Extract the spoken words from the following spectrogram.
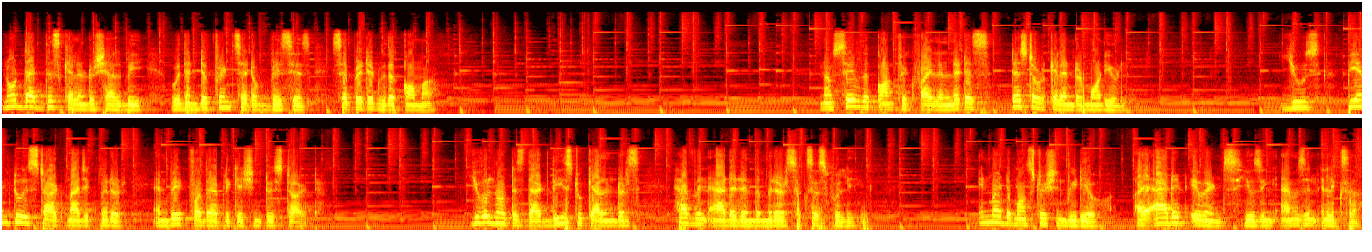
Note that this calendar shall be within different set of braces separated with a comma. Now save the config file and let us test our calendar module. Use PM2 start magic mirror and wait for the application to start. You will notice that these two calendars have been added in the mirror successfully. In my demonstration video, I added events using Amazon Alexa.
